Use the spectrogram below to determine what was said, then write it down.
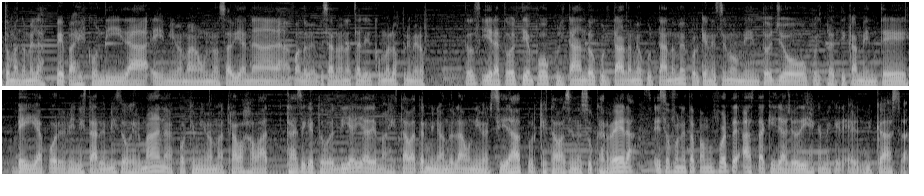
tomándome las pepas escondidas. Eh, mi mamá aún no sabía nada. Cuando me empezaron a salir como los primeros y era todo el tiempo ocultando, ocultándome, ocultándome porque en ese momento yo pues prácticamente veía por el bienestar de mis dos hermanas porque mi mamá trabajaba casi que todo el día y además estaba terminando la universidad porque estaba haciendo su carrera. Eso fue una etapa muy fuerte hasta que ya yo dije que me quería ir de mi casa.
